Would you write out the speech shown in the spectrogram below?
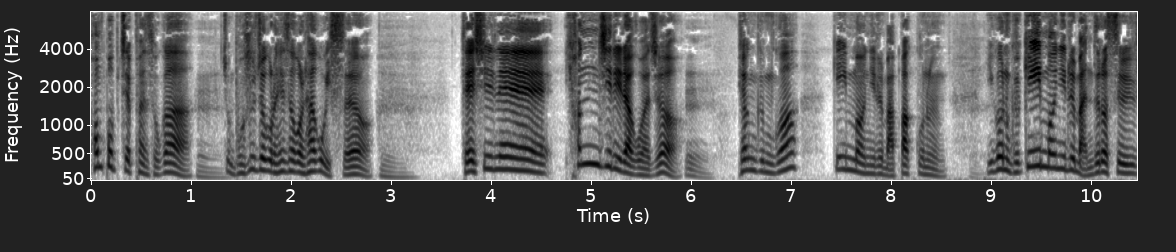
헌법재판소가 음. 좀 보수적으로 해석을 하고 있어요. 음. 대신에 현질이라고 하죠. 음. 현금과 게임 머니를 맞바꾸는 이거는 그 게임 머니를 만들었을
